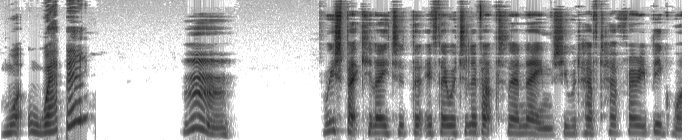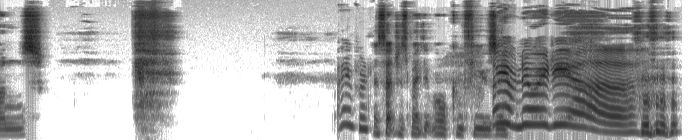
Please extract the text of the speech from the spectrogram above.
What weapon? Hmm. We speculated that if they were to live up to their names, you would have to have very big ones. I that just made it more confusing. I have no idea.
